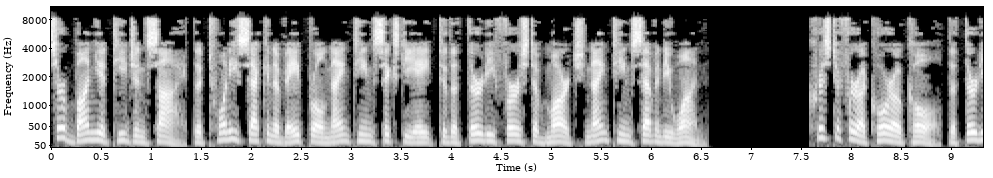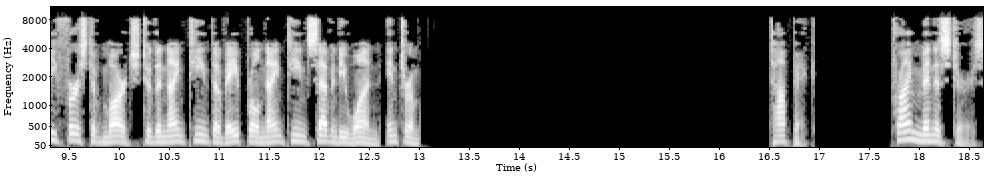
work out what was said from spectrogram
Sir Banja Tejan-Sie, the 22nd of April 1968 to the 31st of March 1971. Christopher Okoro Cole, the 31st of March to the 19th of April 1971, interim. Topic: Prime Ministers.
